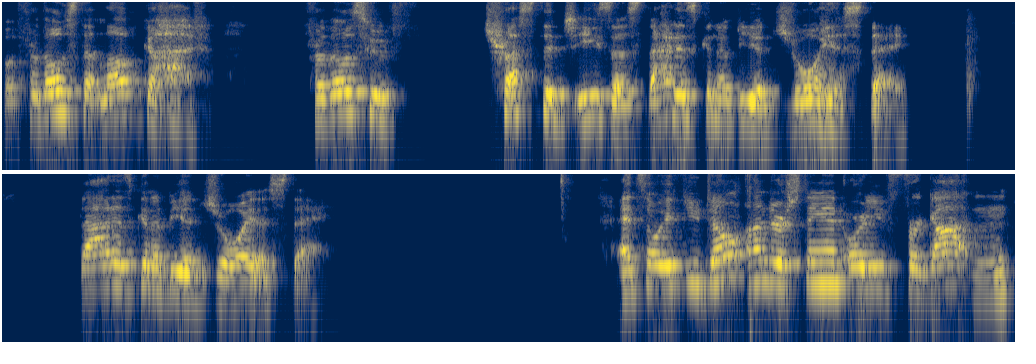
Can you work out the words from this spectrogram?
But for those that love God, for those who've trusted Jesus, that is going to be a joyous day. That is going to be a joyous day. And so, if you don't understand or you've forgotten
